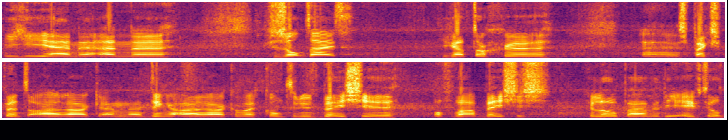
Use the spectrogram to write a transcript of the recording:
hygiëne en gezondheid. Je gaat toch inspectiepunten aanraken en dingen aanraken waar continu het beestje of waar beestjes gelopen hebben die eventueel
